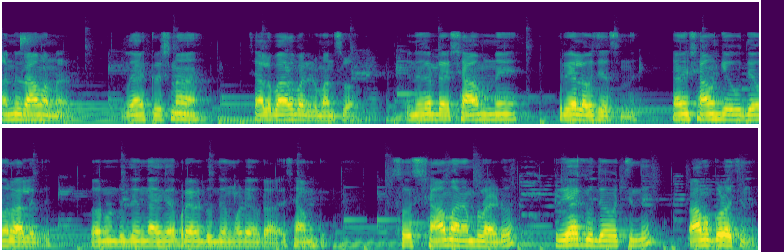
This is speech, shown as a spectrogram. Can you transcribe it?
అని రామ్ అన్నాడు. దానికి కృష్ణ చాలా బాధపడ్డాడు మనసులో. ఎందుకంటే శ్యామ్ని ప్రియ లవ్ చేస్తుంది. కానీ శ్యామ్కి ఏ ఉద్యోగం రాలేదు. గవర్నమెంట్ ఉద్యోగం కాదు కదా ప్రైవేట్ ఉద్యోగం కూడా ఏం రాలేదు శ్యామ్కి. సో శ్యామ్ అన్ఎంప్లాయిడ్ ప్రియాకి ఉద్యోగం వచ్చింది రాముకి కూడా వచ్చింది.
